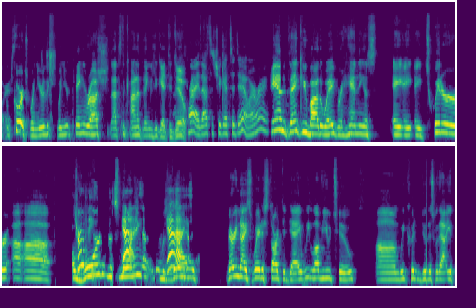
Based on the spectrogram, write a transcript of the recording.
Of course. Of course. When you're the when you're King Rush, that's the kind of things you get to do. Okay, that's what you get to do. All right. And thank you, by the way, for handing us a a, a Twitter uh, uh award this Yes. morning. It was very nice, very nice way to start the day. We love you too. Um, we couldn't do this without you.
